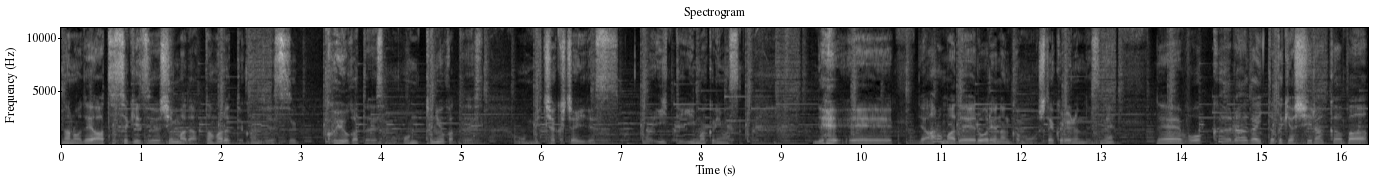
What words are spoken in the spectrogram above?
なので暑すぎず芯まで温まるって感じですっごい良かったです。もう本当に良かったです。もうめちゃくちゃいいです。もういいって言いまくります。で,、えー、でアロマでローリュなんかもしてくれるんですね。で僕らが行った時は白樺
